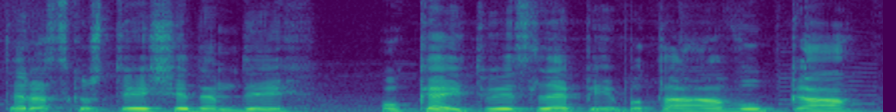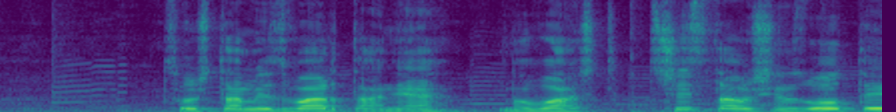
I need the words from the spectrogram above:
Teraz kosztuje 7 dych. Okej, tu jest lepiej, bo ta wupka coś tam jest warta, nie? No właśnie, 308 zł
